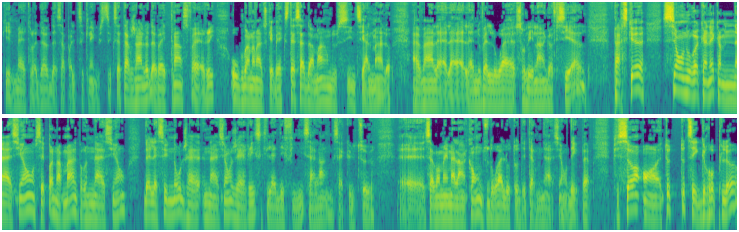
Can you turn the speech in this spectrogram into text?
qui est le maître d'œuvre de sa politique linguistique. Cet argent-là devrait être transféré au gouvernement du Québec. C'était sa demande aussi initialement, là, avant la, la- la nouvelle loi sur les langues officielles. Parce que si on nous reconnaît comme une nation, c'est pas normal pour une nation de laisser une autre nation gérer ce qui la définit, sa langue, sa culture. Euh, ça va même à l'encontre du droit à l'autodétermination des peuples. Puis ça, tous ces groupes-là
